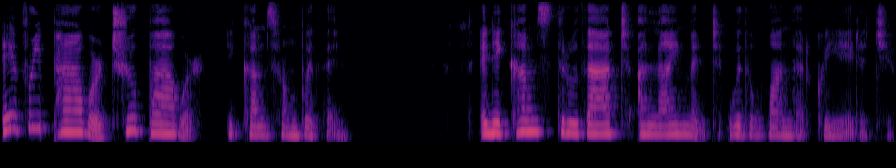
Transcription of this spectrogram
Every power, true power, it comes from within. And it comes through that alignment with the one that created you.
